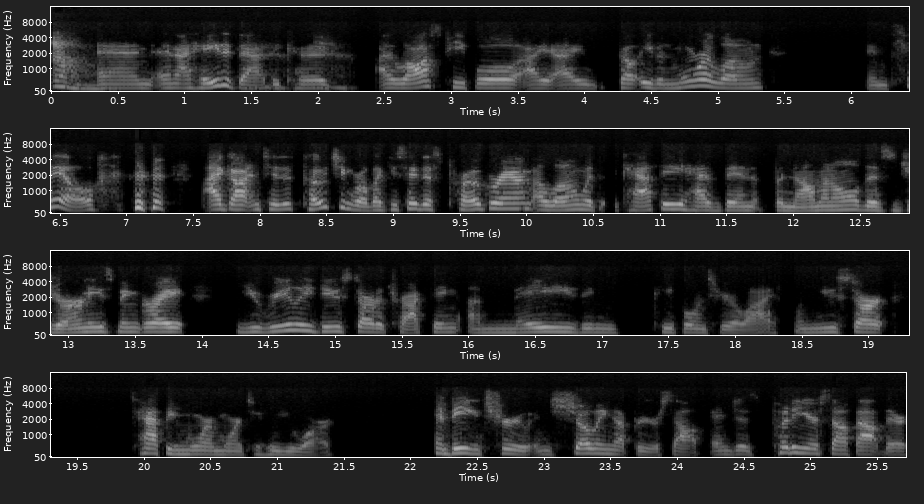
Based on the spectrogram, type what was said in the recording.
Oh. And and I hated that yeah, because yeah. I lost people. I, I felt even more alone until I got into this coaching world. Like you say, this program alone with Kathy has been phenomenal. This journey's been great. You really do start attracting amazing people into your life when you start tapping more and more into who you are and being true and showing up for yourself and just putting yourself out there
